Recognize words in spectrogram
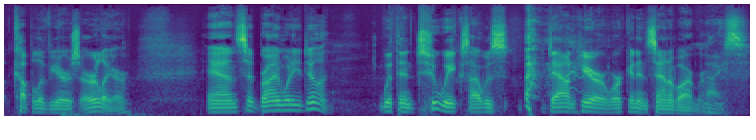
a couple of years earlier and said, Brian, what are you doing? Within two weeks, I was down here working in Santa Barbara. nice.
